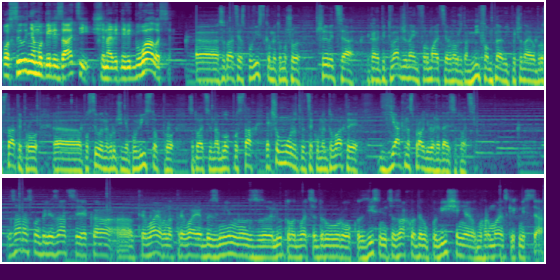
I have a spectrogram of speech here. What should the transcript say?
посилення мобілізації ще навіть не відбувалося. Е, Ситуація з повістками, тому що шириться яка не підтверджена інформація, вона вже там міфом навіть починає обростати про е, посилене вручення повісток, про ситуацію на блокпостах. Якщо можете це коментувати, як насправді виглядає ситуація? Зараз мобілізація, яка е, триває, вона триває беззмінно з лютого 22 року. Здійснюються заходи оповіщення в громадських місцях.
